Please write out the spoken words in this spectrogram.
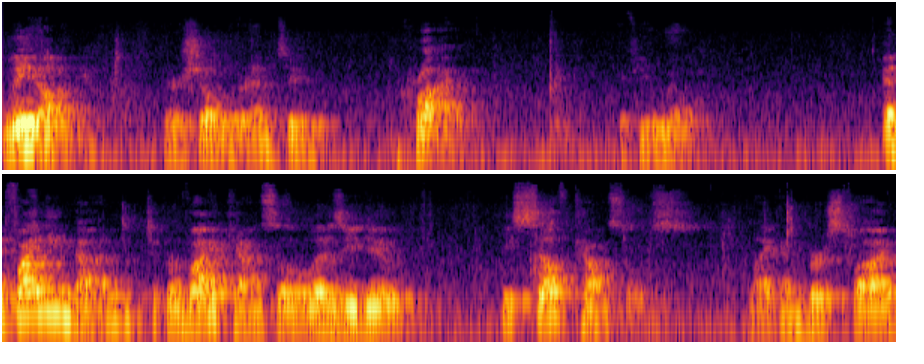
lean on their shoulder and to cry, if you will. And finding none to provide counsel, what does he do? He self counsels, like in verse 5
